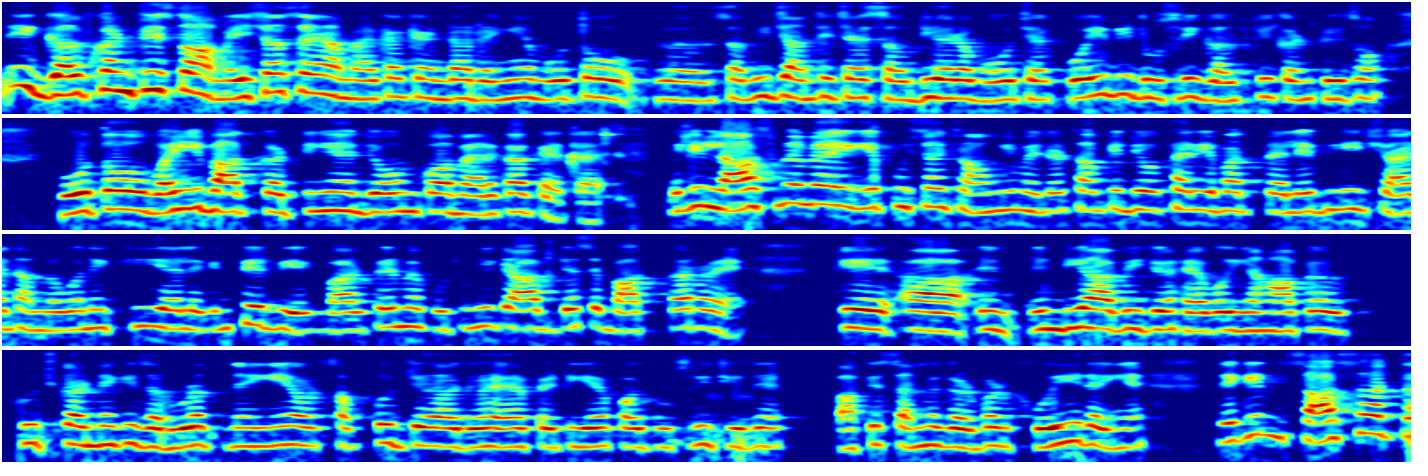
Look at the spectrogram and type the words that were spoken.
नहीं गल्फ कंट्रीज़ तो हमेशा से अमेरिका के अंडर रही हैं। वो तो सभी जानते चाहे सऊदी अरब हो, चाहे कोई भी दूसरी गल्फ की कंट्रीज़ हो, वो तो वही बात करती हैं जो उनको अमेरिका कहता है। लेकिन लास्ट में मैं ये पूछना चाहूँगी मेजर साहब की जो खैर ये बात पहले भी शायद हम लोगों ने की है, लेकिन फिर भी एक बार फिर मैं पूछूँगी कि आप जैसे बात कर रहे हैं कि इंडिया अभी जो है वो यहाँ पे कुछ करने की ज़रूरत नहीं है और सब कुछ जो है एफएटीएफ और दूसरी चीज़ें पाकिस्तान में गड़बड़ हो ही रही है। लेकिन साथ साथ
